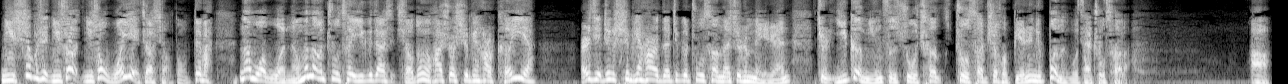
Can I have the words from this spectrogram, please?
你是不是？你说，你说我也叫小东，对吧？那我我能不能注册一个叫小东有话说视频号？可以啊，而且这个视频号的这个注册呢，就是每人就是一个名字注册，注册之后别人就不能够再注册了，啊。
